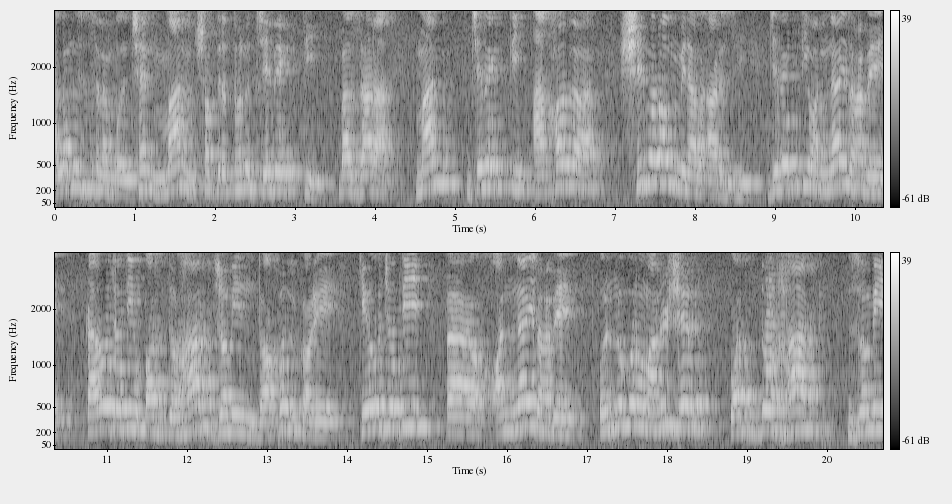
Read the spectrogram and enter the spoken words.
আল্লাহ বলছেন, মান শব্দের অর্থ হলো যে ব্যক্তি বা যারা। মান যে ব্যক্তি আখদা শিবরম মিনাল আরজি। যে ব্যক্তি অন্যায়ভাবে কারও যদি অর্ধহাত জমিন দখল করে, কেউ যদি অন্যায়ভাবে অন্য কোনো মানুষের অর্ধহাত জমি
